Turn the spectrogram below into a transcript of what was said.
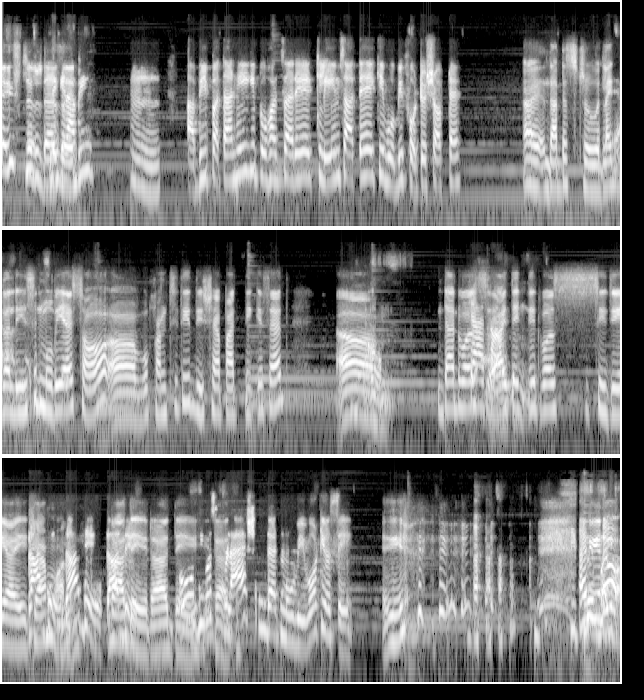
he still does लेकिन. अभी हम्म अभी पता नहीं कि बहुत सारे क्लेम्स आते हैं कि वो भी फोटोशॉप्ड है Uh, that is true. Like the Yeah. recent movie I saw, uh, वो कौन सी थी दिशा पाटनी के साथ. Um, That was, I think it was CGI. Radhe, Radhe, Radhe, Radhe, Oh, he was Radhe. Flash in that movie. What you say? and you know,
